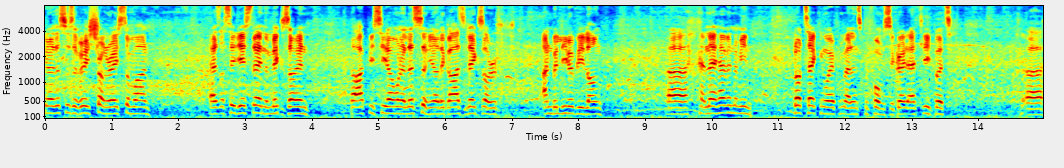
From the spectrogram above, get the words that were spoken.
you know this was a very strong race of mine. As I said yesterday in the mix zone, the IPC don't want to listen. You know the guys' legs are unbelievably long, uh, and they haven't. I mean, not taking away from Alan's performance, a great athlete, but uh,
